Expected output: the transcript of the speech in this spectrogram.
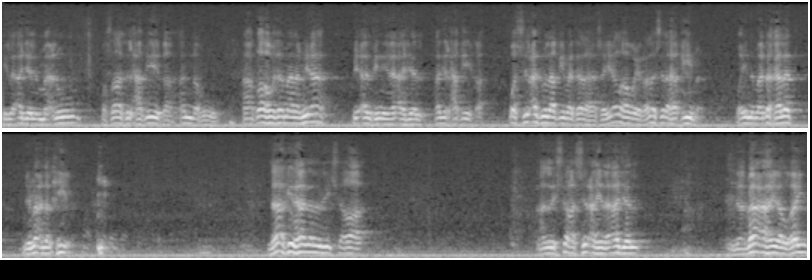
إلى أجل معلوم. فصارت الحقيقة أنه أعطاه ثمانمائة بألف إلى أجل هذه الحقيقة. والسلعة لا قيمة لها سيارة وغيرها ليس لها قيمة وإنما دخلت بمعنى الحيلة لكن هذا الذي اشترى الذي اشترى السلعة إلى أجل إذا باعها إلى الغير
